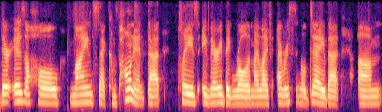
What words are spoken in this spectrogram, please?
there is a whole mindset component that plays a very big role in my life every single day that um,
